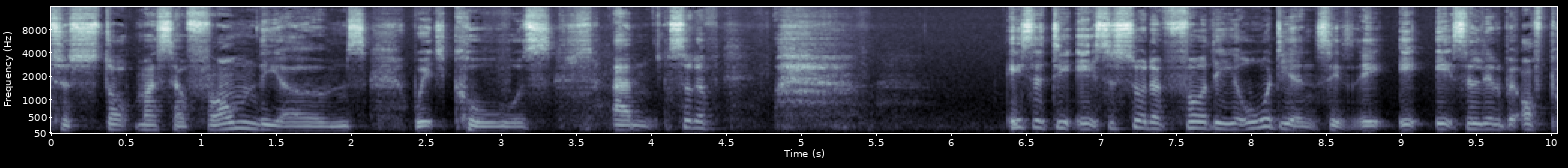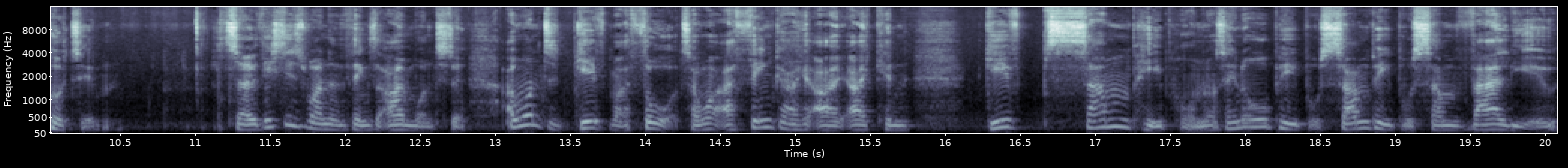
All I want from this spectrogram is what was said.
to stop myself from the ums which cause um, sort of it's a it's a sort of for the audience it's it, it, it's a little bit off putting. So this is one of the things that I want to do. I want to give my thoughts. I want. I think I, I, I can give some people, I'm not saying all people, some people some value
